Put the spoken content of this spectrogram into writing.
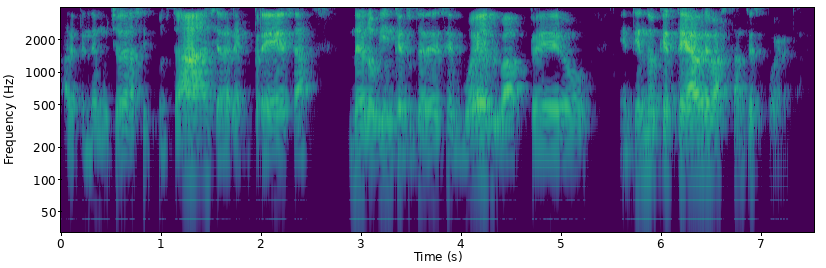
a, depender mucho de las circunstancias, de la empresa, de lo bien que tú te desenvuelvas, pero entiendo que te abre bastantes puertas.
